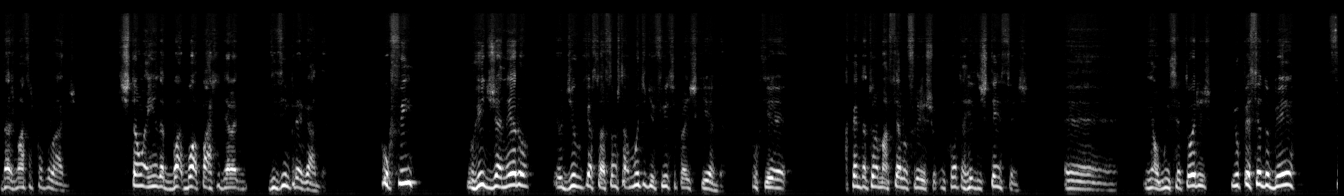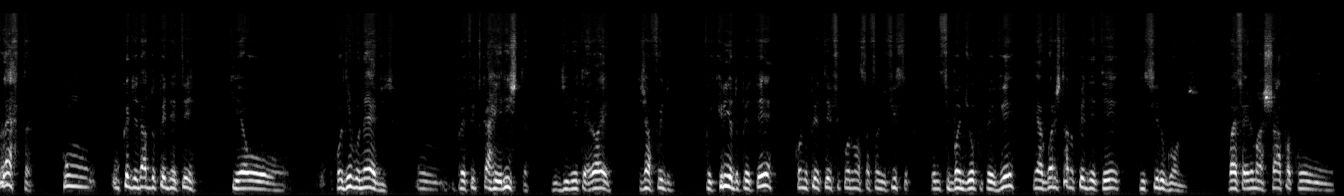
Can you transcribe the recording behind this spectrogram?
das massas populares. Estão ainda, boa parte dela, desempregada. Por fim, no Rio de Janeiro, eu digo que a situação está muito difícil para a esquerda, porque a candidatura Marcelo Freixo encontra resistências é, em alguns setores e o PCdoB flerta com o candidato do PDT, que é o Rodrigo Neves, um prefeito carreirista de Niterói, que já foi, do, foi cria do PT. Quando o PT ficou numa situação difícil, ele se bandeou para o PV e agora está no PDT de Ciro Gomes. Vai sair uma chapa com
